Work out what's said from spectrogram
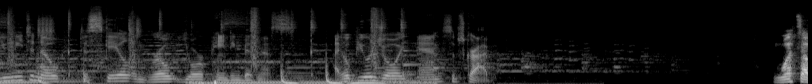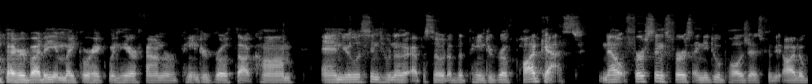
you need to know to scale and grow your painting business. I hope you enjoy and subscribe. What's up, everybody? Michael Hickman here, founder of paintergrowth.com, and you're listening to another episode of the Painter Growth Podcast. Now, first things first, I need to apologize for the audio,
